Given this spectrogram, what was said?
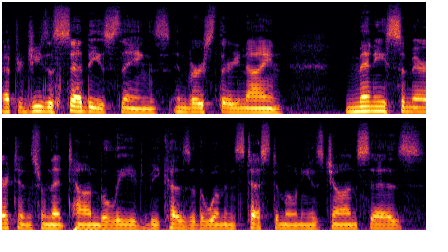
After Jesus said these things in verse 39, many Samaritans from that town believed because of the woman's testimony, as John says.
